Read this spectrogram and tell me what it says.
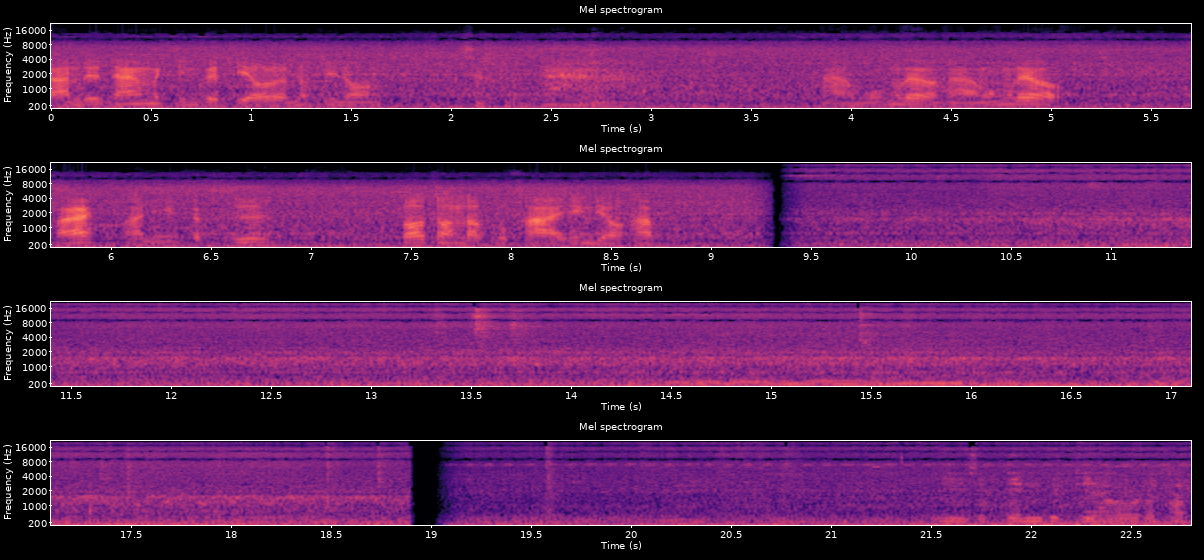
การเดินทางมากินก๋วยเตี๋ยวแล้วเนาะพี่น้อง หาโมงแล้วหาโมงแล้วไปอันนี้ก็คือรอตอนรับลูกค้าอย่างเดียวครับนี่จะเป็นก๋วยเตี๋ยวนะครับ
